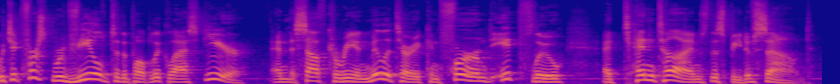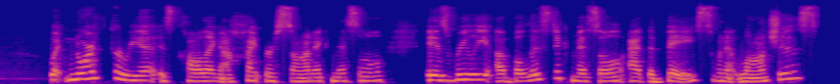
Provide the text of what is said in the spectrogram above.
which it first revealed to the public last year. And the South Korean military confirmed it flew at 10 times the speed of sound. What North Korea is calling a hypersonic missile is really a ballistic missile at the base when it launches.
